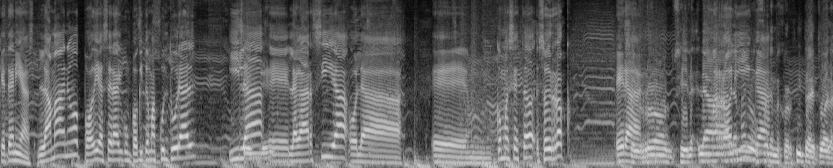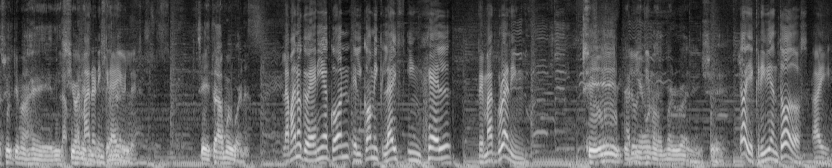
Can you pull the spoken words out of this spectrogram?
que tenías la mano, podía ser algo un poquito más cultural, y la, Sí. eh, la García o la. Eh, ¿Cómo es esto? Soy rock. Era. Soy Rock, sí, la, la, la mano fue la mejorcita de todas las últimas eh, ediciones. mano era increíble. Sí, estaba muy buena. La mano que venía con el cómic Life in Hell de Matt Groening. Sí, tenía uno de Mark Running, sí. No, y escribían todos ahí.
